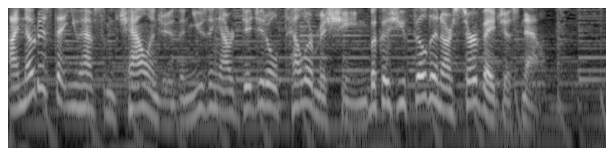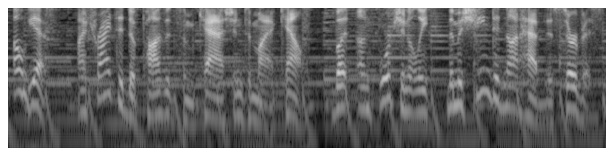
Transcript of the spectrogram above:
I noticed that you have some challenges in using our digital teller machine because you filled in our survey just now. Oh yes, I tried to deposit some cash into my account, but unfortunately the machine did not have this service.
